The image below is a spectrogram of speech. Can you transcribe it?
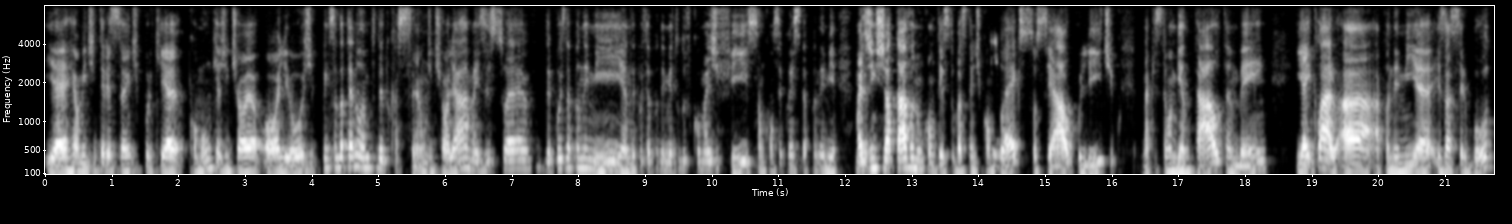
E é realmente interessante porque é comum que a gente olhe hoje, pensando até no âmbito da educação, a gente olha, ah, mas isso é depois da pandemia, depois da pandemia tudo ficou mais difícil, são consequências da pandemia. Mas a gente já estava num contexto bastante complexo, social, político, na questão ambiental também. E aí, claro, a, a pandemia exacerbou,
